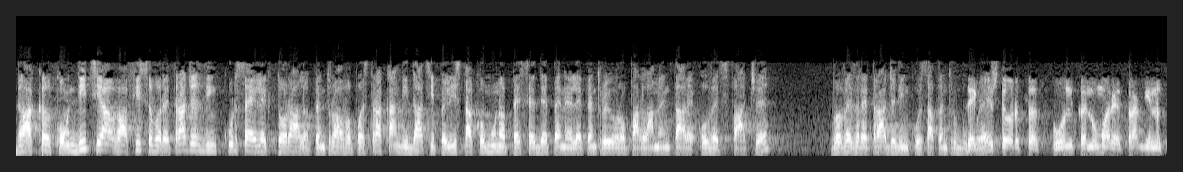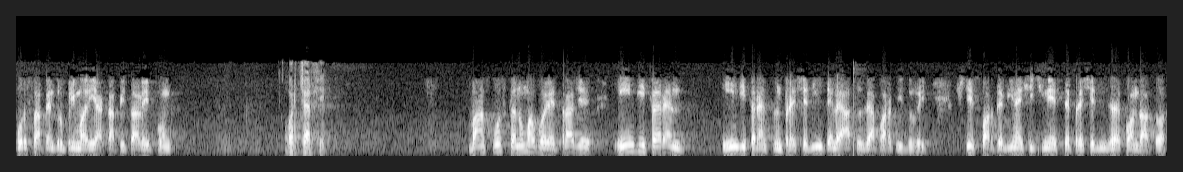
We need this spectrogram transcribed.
Dacă condiția va fi să vă retrageți din cursa electorală pentru a vă păstra candidații pe lista comună PSD-PNL pentru europarlamentare, o veți face? Vă veți retrage din cursa pentru București? De câte ori să spun că nu mă retrag din cursa pentru primăria capitalei, punct. Orice ar fi. V-am spus că nu mă voi retrage indiferent indiferent, sunt președintele astăzi a partidului. Știți foarte bine și cine este președintele fondator.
